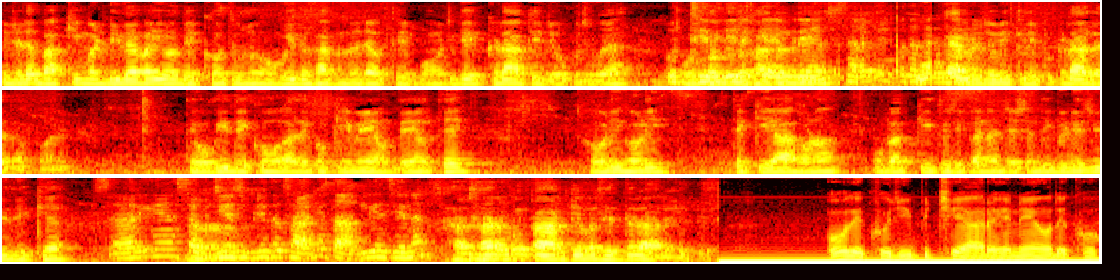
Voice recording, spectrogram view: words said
ਤੇ ਜਿਹੜੇ ਬਾਕੀ ਮੰਡੀ ਦਾ ਬਾਈ ਉਹ ਦੇਖੋ ਤੁਹਾਨੂੰ ਉਹ ਵੀ ਦਿਖਾ ਦਿੰਦਾ ਜਾਂ ਉੱਥੇ ਪਹੁੰਚ ਕੇ ਖੜਾ ਕੇ ਜੋ ਕੁਝ ਹੋਇਆ ਉਹ ਉੱਥੇ ਵੀ ਦੇ ਦਿਖਾ ਦਿੰਦੇ ਕੈਮਰੇ ਸਾਰਾ ਕੁਝ ਪਤਾ ਉਹ ਲੱਗ ਕੈਮਰੇ 'ਚੋਂ ਵੀ ਕਲਿੱਪ ਕਢਾ ਲਿਆ ਤਾਂ ਆਪਾਂ ਨੇ। ਤੇ ਉਹ ਵੀ ਦੇਖੋ ਆ ਦੇਖੋ ਕਿਵੇਂ ਆਉਂਦੇ ਆ ਉੱਥੇ। ਹੌਲੀ ਹੌਲੀ ਤੇ ਕੀ ਆ ਹੋਣਾ ਉਹ ਬਾਕੀ ਤੁਸੀਂ ਪਹਿਲਾਂ ਜਸ਼ਨ ਦੀ ਵੀਡੀਓ 'ਚ ਵੀ ਦੇਖਿਆ। ਸਾਰੀਆਂ ਸਬਜ਼ੀਆਂ ਸੁਬਜ਼ੀਆਂ ਤਾਂ ਸਾਰੀਆਂ ਤਾਰ ਲੀਆਂ ਸੀ ਨਾ ਹਾਂ, ਸਾਰਾ ਕੁਝ ਤਾਰ ਕੇ ਬਸ ਇੱਧਰ ਆ ਰਹੇ ਤੇ। ਉਹ ਦੇਖੋ ਜੀ ਪਿੱਛੇ ਆ ਰਹੇ ਨੇ ਉਹ ਦੇਖੋ।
